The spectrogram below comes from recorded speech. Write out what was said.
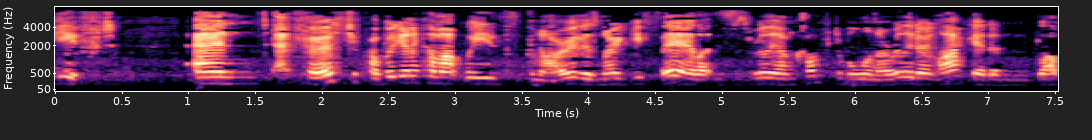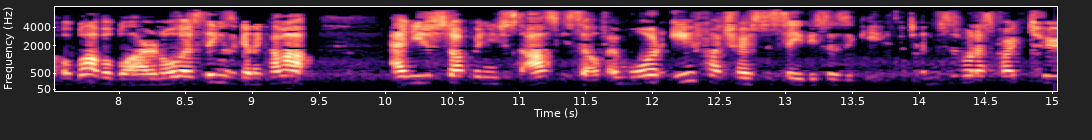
gift? And at first, you're probably going to come up with, no, there's no gift there. Like, this is really uncomfortable and I really don't like it and blah, blah, blah, blah, blah. And all those things are going to come up and you just stop and you just ask yourself, and what if I chose to see this as a gift? And this is what I spoke to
